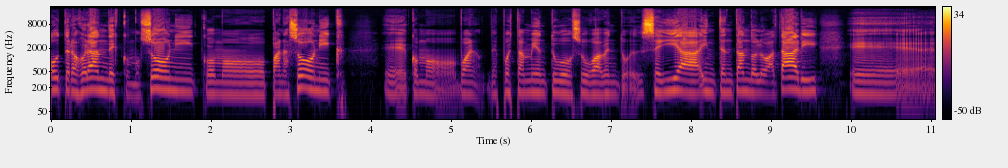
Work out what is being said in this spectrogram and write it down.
otros grandes como Sony, como Panasonic, eh, como, bueno, después también tuvo su aventura, seguía intentándolo Atari, eh,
